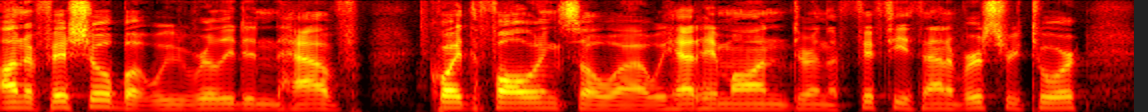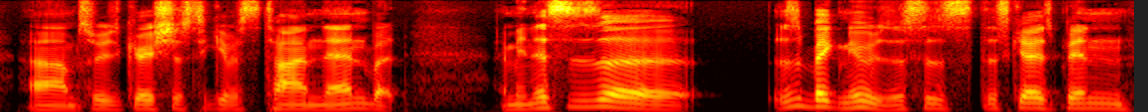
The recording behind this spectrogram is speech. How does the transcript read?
unofficial, but we really didn't have quite the following, so uh, we had him on during the 50th anniversary tour. Um, so he was gracious to give us time then, but I mean, this is a this is big news. This is this guy's been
